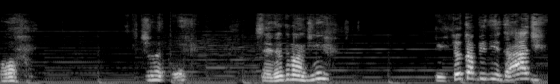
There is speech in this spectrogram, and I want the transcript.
Ó. Você vê que Nandinho tem tanta habilidade,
